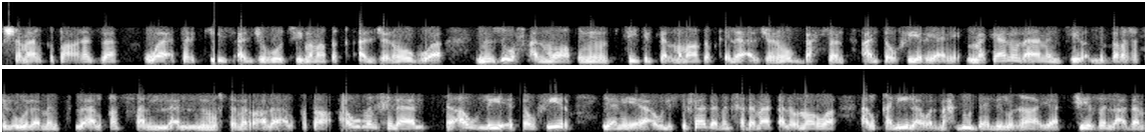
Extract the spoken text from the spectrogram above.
شمال قطاع غزة وتركيز الجهود في مناطق الجنوب ونزوح المواطنين في تلك المناطق إلى الجنوب بحثا عن توفير يعني مكان آمن في بالدرجة الأولى من القصف المستمر على القطاع أو من خلال أو لتوفير يعني أو الاستفاده من خدمات الأونروا القليله والمحدودة للغاية في ظل عدم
